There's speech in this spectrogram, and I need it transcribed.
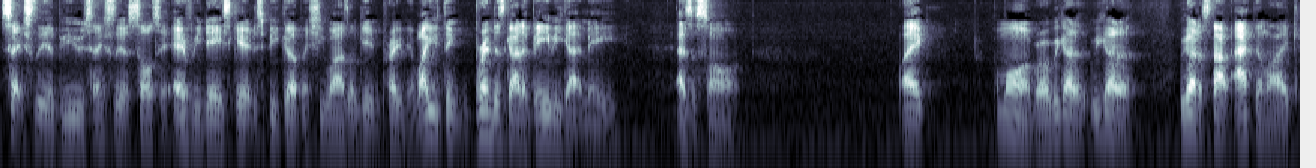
sexually abused, sexually assaulted every day, scared to speak up, and she winds up getting pregnant. Why do you think Brenda's Got a Baby got made as a song? Like, come on, bro. We gotta, we gotta, we gotta stop acting like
